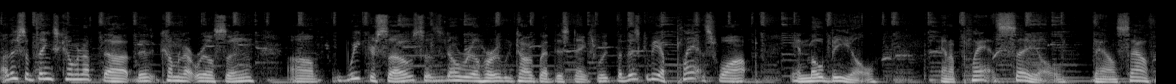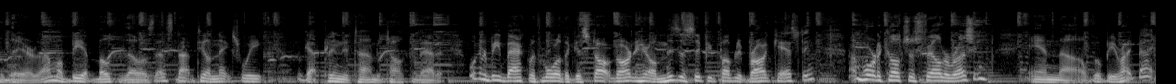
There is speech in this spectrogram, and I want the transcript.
Uh, there's some things coming up, uh, coming up real soon, uh, week or so. So there's no real hurry. We can talk about this next week. But this could be a plant swap in Mobile and a plant sale down south of there. I'm going to be at both of those. That's not till next week. We've got plenty of time to talk about it. We're going to be back with more of the Gestalt Garden here on Mississippi Public Broadcasting. I'm horticulturist Felder Rushing, and uh, we'll be right back.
